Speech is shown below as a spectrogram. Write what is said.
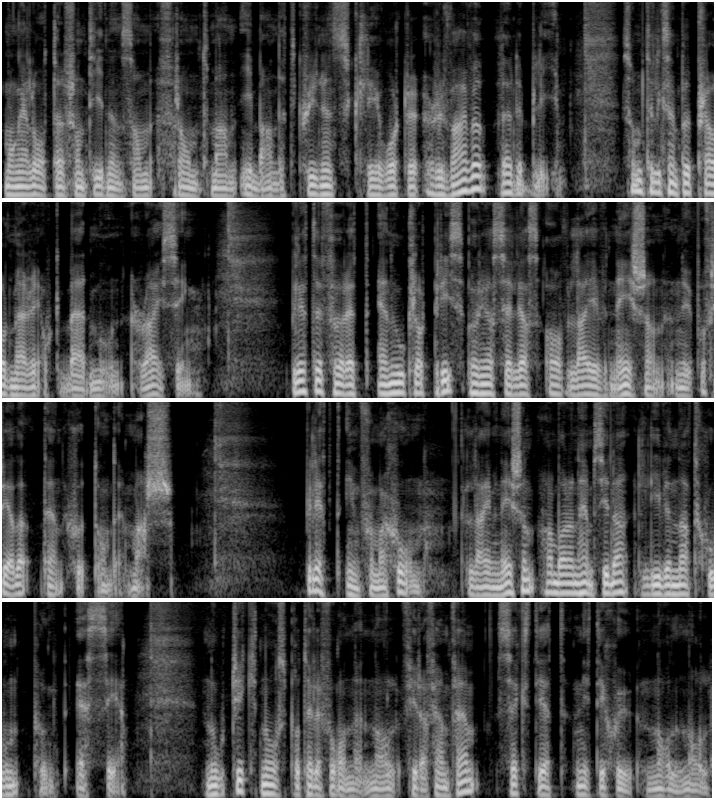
Många låtar från tiden som frontman i bandet Creedence Clearwater Revival lär det bli. Som till exempel Proud Mary och Bad Moon Rising. Biljetter för ett ännu oklart pris börjar säljas av Live Nation nu på fredag den 17 mars. Biljettinformation. Live Nation har bara en hemsida, livenation.se. Nortic nås på telefon 0455 61 97 00.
